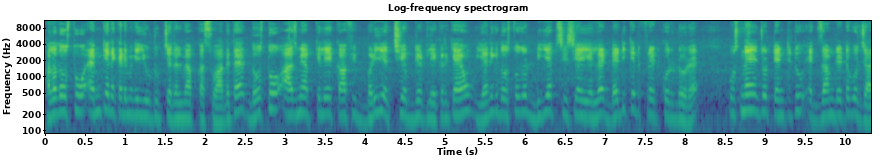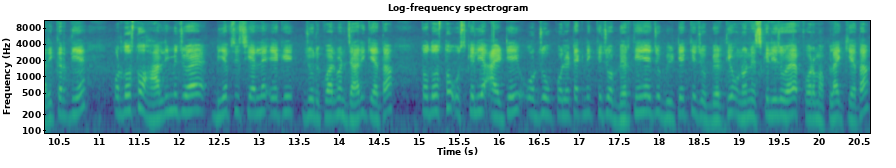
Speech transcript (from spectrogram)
हेलो दोस्तों एम के अकेडमी के यूट्यूब चैनल में आपका स्वागत है। दोस्तों, आज मैं आपके लिए काफ़ी बड़ी अच्छी अपडेट लेकर के आया हूँ। यानी कि दोस्तों, जो D F C C L है डेडिकेट फ्रेट कॉरिडोर है, उसने जो टेंटेटिव एग्ज़ाम डेट है, वो जारी कर दिए और दोस्तों, हाल ही में जो है D F C C L ने एक जो रिक्वायरमेंट जारी किया था तो दोस्तों, उसके लिए आईटीआई और जो पॉलिटेक्निक के जो अभ्यर्थी हैं या जो बीटेक के जो अभ्यर्थी हैं, उन्होंने इसके लिए जो है फॉर्म अप्लाई किया था।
